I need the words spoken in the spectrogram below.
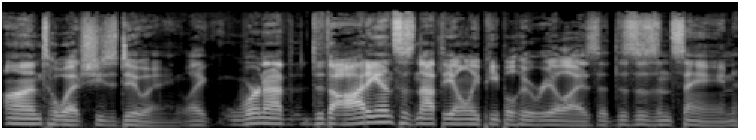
on to what she's doing. Like, we're not the, the audience is not the only people who realize that this is insane.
